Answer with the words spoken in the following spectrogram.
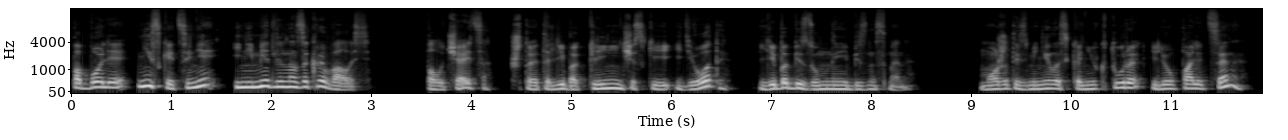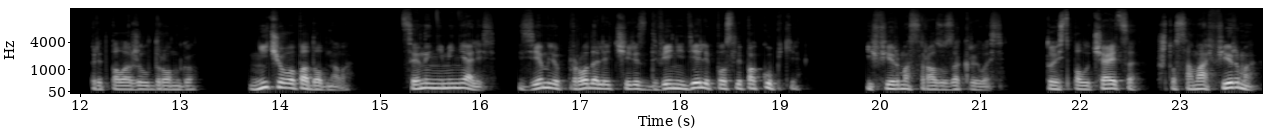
по более низкой цене и немедленно закрывалась. Получается, что это либо клинические идиоты, либо безумные бизнесмены. Может, изменилась конъюнктура или упали цены? предположил Дронго. Ничего подобного. Цены не менялись. Землю продали через две недели после покупки. И фирма сразу закрылась. То есть получается, что сама фирма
